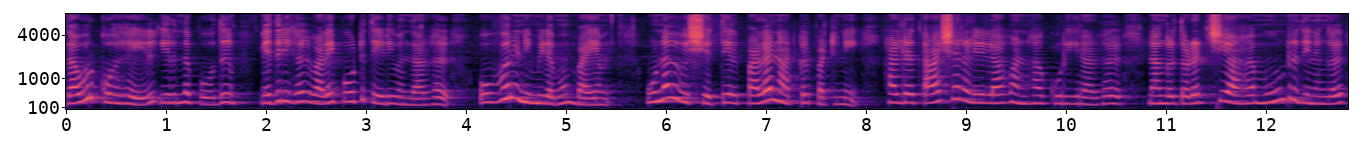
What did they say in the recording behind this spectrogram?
தவுர் குகையில் இருந்தபோது எதிரிகள் வலை போட்டு தேடி வந்தார்கள். ஒவ்வொரு நிமிடமும் பயம். உணவு விஷயத்தில் பல நாட்கள் பட்டினி. ஹல்ரத் ஆயிஷர் அலில்லாஹ் அன்ஹா கூறுகிறார்கள் நாங்கள் தொடர்ச்சியாக மூன்று தினங்கள்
